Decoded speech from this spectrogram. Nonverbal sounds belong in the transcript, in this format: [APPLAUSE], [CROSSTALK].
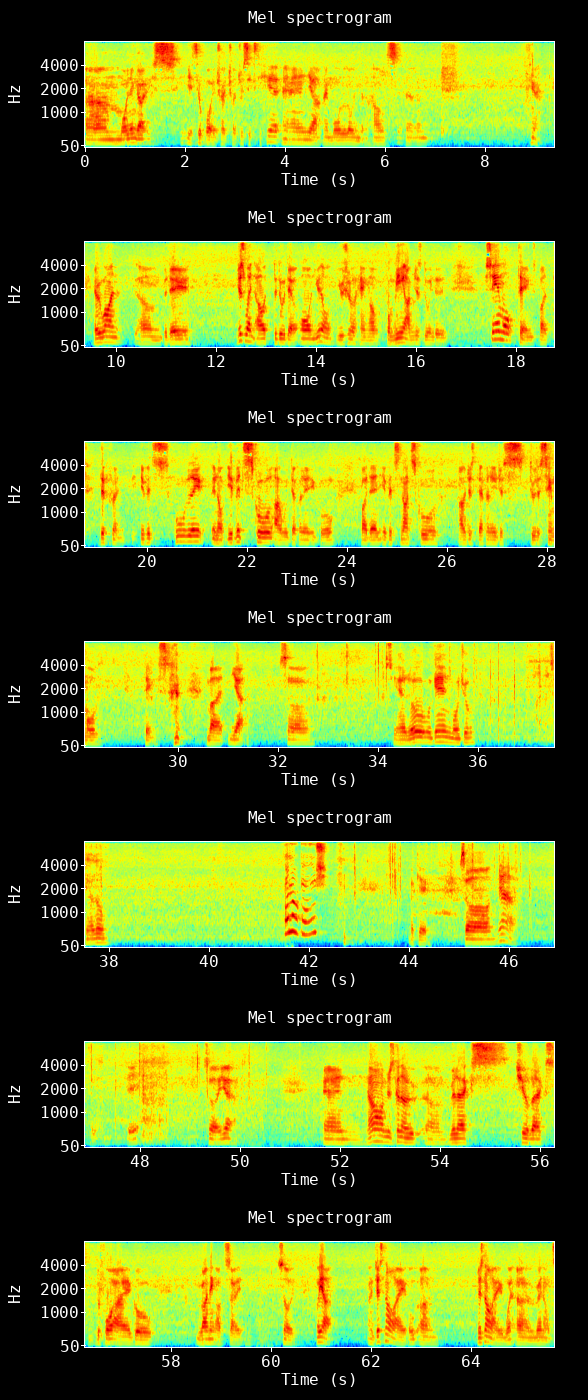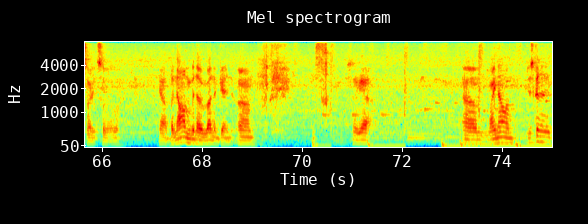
um, morning guys, it's your boy Treadshot360 here and yeah, I'm all alone in the house. Um, [LAUGHS] yeah, everyone um, today just went out to do their own, you know, usual hangout. For me, I'm just doing the same old things, but different. If it's school, you know, if it's school, I will definitely go. But then if it's not school, I'll just definitely just do the same old things. [LAUGHS] but yeah, so say hello again, Mojo. Say hello. Hello, guys. [LAUGHS] okay, so yeah. Yeah. So yeah. And now I'm just gonna um, relax, chillax before I go running outside. So, oh yeah, uh, just now I oh, um, just now I went uh, ran outside. So yeah, but now I'm gonna run again. Um, [LAUGHS] so yeah. Um, right now I'm just gonna,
